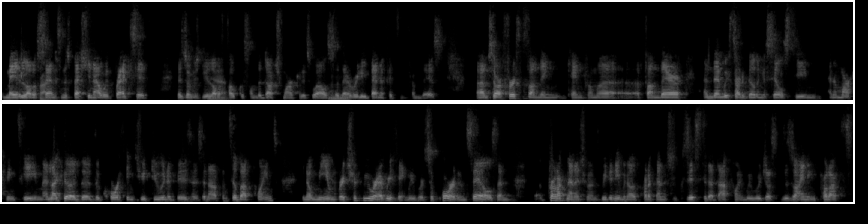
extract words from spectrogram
made a lot of right. sense, and especially now with Brexit, there's obviously a lot yeah. of focus on the Dutch market as well. So mm-hmm. they're really benefiting from this. Um, so our first funding came from a, a, fund there. And then we started building a sales team and a marketing team. And like the, the, the core things you do in a business. And up until that point, you know, me and Richard, we were everything. We were support and sales and product management. We didn't even know product management existed at that point. We were just designing products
